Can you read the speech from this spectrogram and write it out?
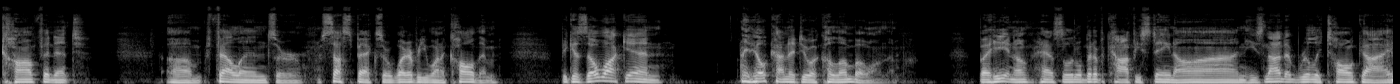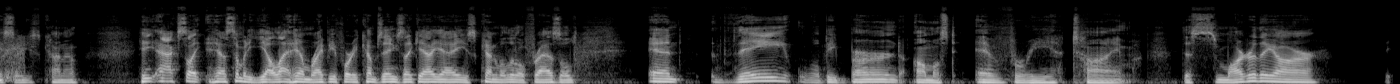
confident um, felons or suspects or whatever you want to call them because they'll walk in and he'll kind of do a Columbo on them. But he, you know, has a little bit of a coffee stain on. He's not a really tall guy, so he's kind of he acts like he has somebody yell at him right before he comes in. He's like, yeah, yeah, he's kind of a little frazzled. And they will be burned almost every time. The smarter they are, the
